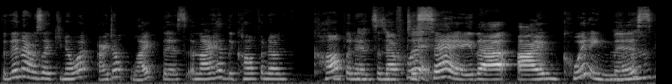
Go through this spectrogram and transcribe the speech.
But then I was like, "You know what? I don't like this." And I had the confidence confidence to enough quit. to say that I'm quitting this mm-hmm.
